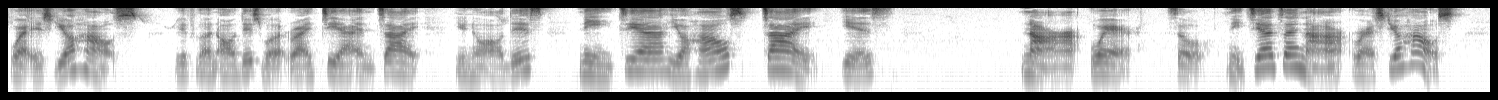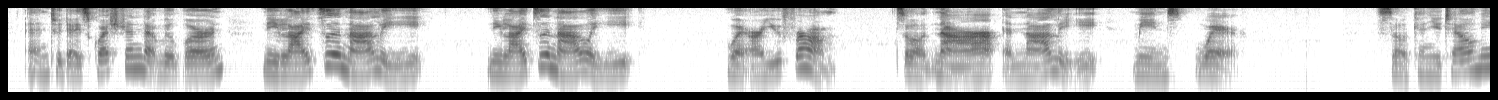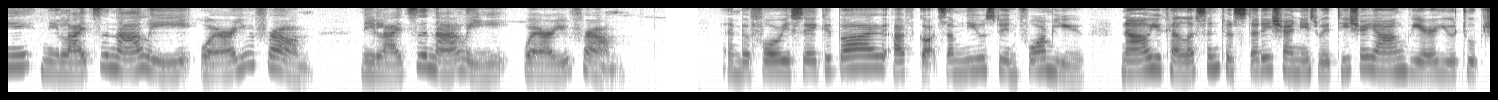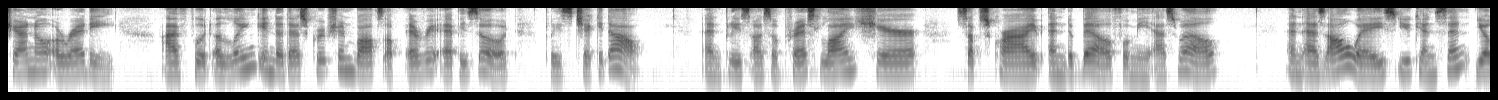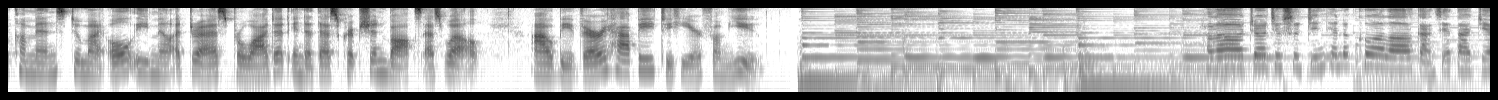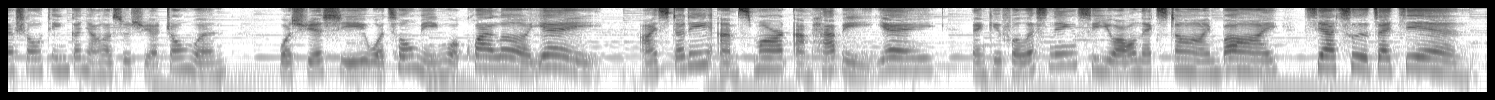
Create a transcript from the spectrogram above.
Where is your house? We've learned all this word, right? 家 and 在. You know all this. 你家 your house 在 is 哪儿 where so 你家在哪儿 where's your house and today's question that we'll learn 你来自哪里 你来自哪里？Where are you from? So 哪儿 and 哪里 means where. So can you tell me 你来自哪里？Where are you from? 你来自哪里？Where are you from? And before we say goodbye, I've got some news to inform you. Now you can listen to Study Chinese with Teacher Yang via YouTube channel already. I've put a link in the description box of every episode. Please check it out. And please also press like, share, subscribe, and the bell for me as well. And as always, you can send your comments to my old email address provided in the description box as well. I'll be very happy to hear from you. 这就是今天的课了，感谢大家收听跟杨老师学中文。我学习，我聪明，我快乐，耶！I study, I'm smart, I'm happy, yay! Thank you for listening. See you all next time. Bye. 下次再见。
